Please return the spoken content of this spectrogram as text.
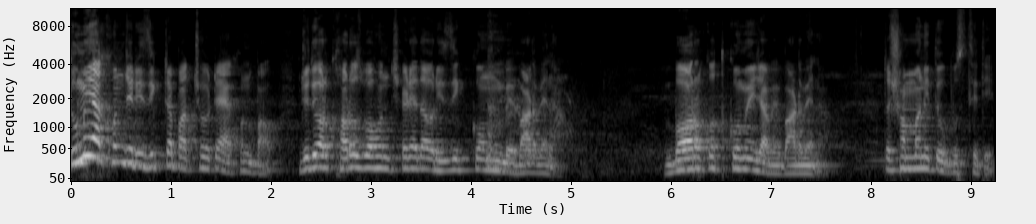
তুমি এখন যে রিজিকটা পাচ্ছ ওটা এখন পাও। যদি ওর খরচ বহন ছেড়ে দাও, রিজিক কমবে, বাড়বে না। বরকত কমে যাবে, বাড়বে না। তো সম্মানিত উপস্থিতি,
